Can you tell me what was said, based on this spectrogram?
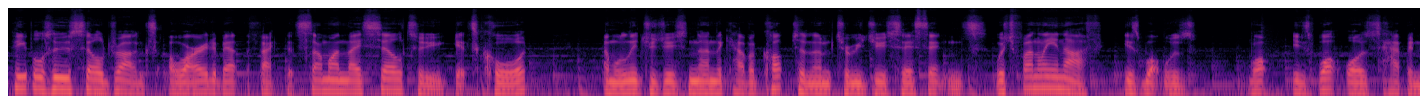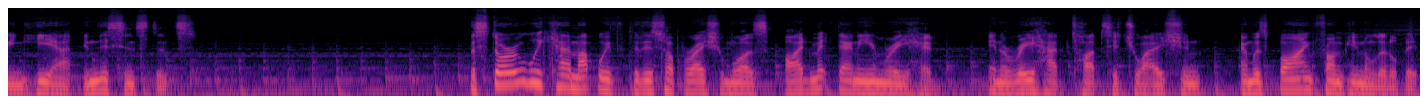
people who sell drugs are worried about the fact that someone they sell to gets caught and will introduce an undercover cop to them to reduce their sentence, which, funnily enough, is what was what is what was happening here in this instance. The story we came up with for this operation was I'd met Danny in rehab, in a rehab type situation, and was buying from him a little bit.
